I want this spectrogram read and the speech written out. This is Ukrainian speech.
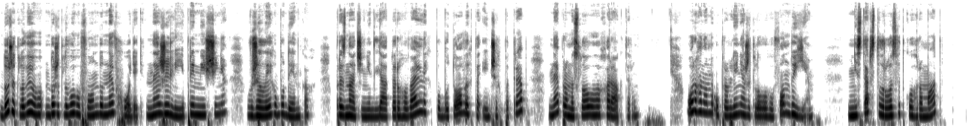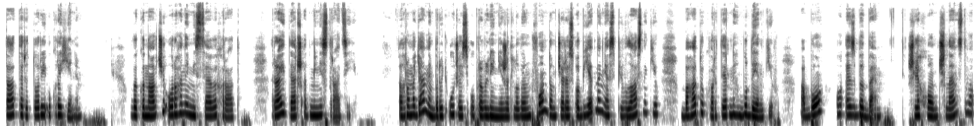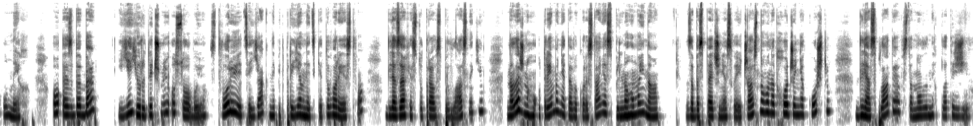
До житлового, до житлового фонду не входять нежилі приміщення в жилих будинках, призначені для торговельних, побутових та інших потреб непромислового характеру. Органами управління житлового фонду є Міністерство розвитку громад та територій України, виконавчі органи місцевих рад, райдержадміністрації. Громадяни беруть участь в управлінні житловим фондом через об'єднання співвласників багатоквартирних будинків або ОСББ шляхом членства у них. ОСББ є юридичною особою, створюється як непідприємницьке товариство для захисту прав співвласників, належного утримання та використання спільного майна, забезпечення своєчасного надходження коштів для сплати встановлених платежів.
